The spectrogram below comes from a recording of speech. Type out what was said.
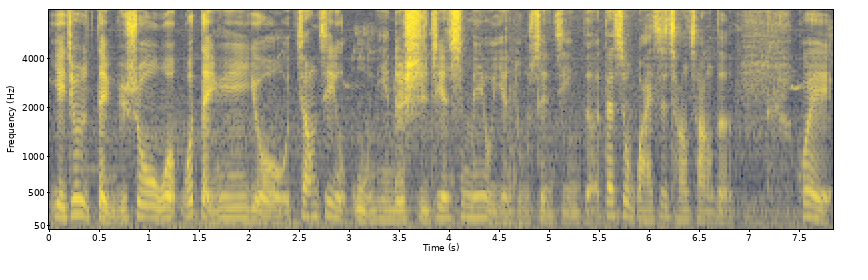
也就等于说我我等于有将近五年的时间是没有研读圣经的，但是我还是常常的会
